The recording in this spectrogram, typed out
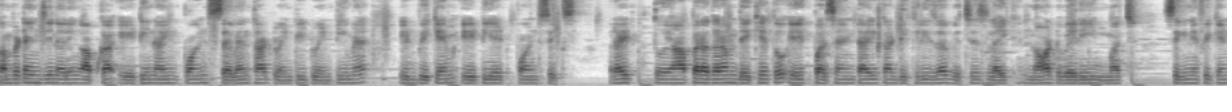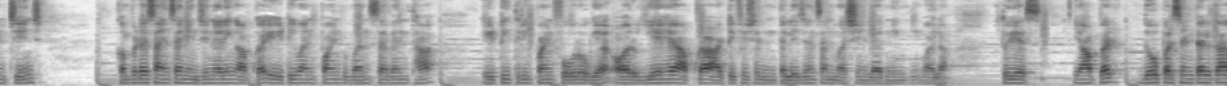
कंप्यूटर इंजीनियरिंग आपका 89.7 था 2020 में इट बिकेम 88.6 राइट right? तो यहाँ पर अगर हम देखें तो एक परसेंटाइल का डिक्रीज है which is like not very much significant change computer science and engineering आपका 81.17 था 83.4 हो गया और ये है आपका artificial intelligence and machine learning वाला तो यस यहाँ पर दो परसेंटल का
